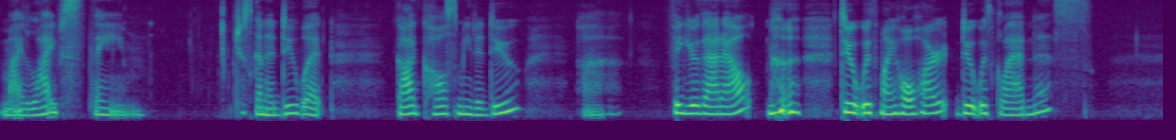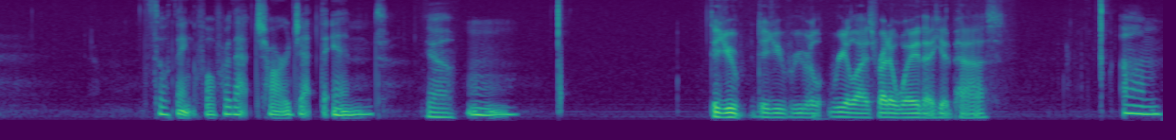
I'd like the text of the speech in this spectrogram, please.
my life's theme. I'm just going to do what God calls me to do. Uh, figure that out. do it with my whole heart. Do it with gladness. So thankful for that charge at the end. Yeah. Mm. Did you did you re- realize right away that he had passed? Um,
